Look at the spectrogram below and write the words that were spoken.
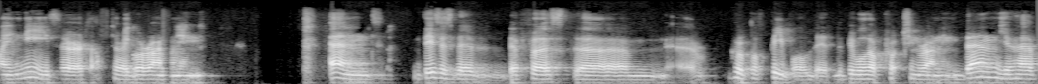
my knees hurt after I go running, and this is the the first um, group of people, the, the people approaching running. Then you have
